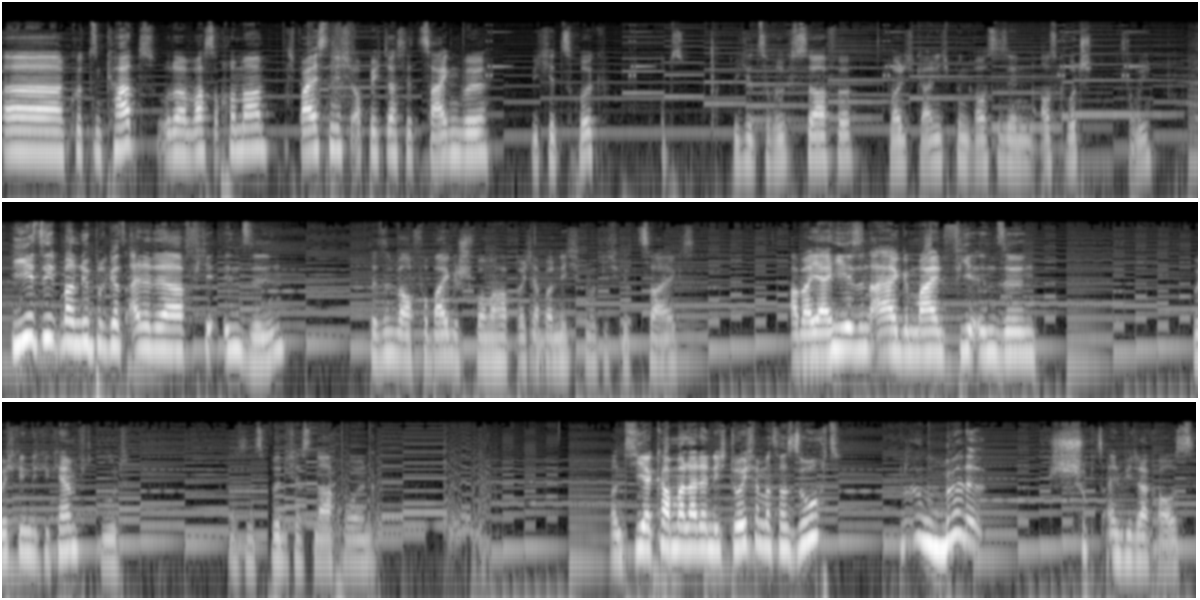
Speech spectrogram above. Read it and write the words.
äh, kurzen Cut oder was auch immer. Ich weiß nicht, ob ich das jetzt zeigen will, wie ich hier zurück, ups, wie ich hier zurück surfe. Wollte ich gar nicht, bin rauszusehen, ausgerutscht. Sorry. Hier sieht man übrigens eine der vier Inseln. Da sind wir auch vorbeigeschwommen, habe ich aber nicht wirklich gezeigt. Aber ja, hier sind allgemein vier Inseln. Habe ich gegen dich gekämpft? Gut. Sonst würde ich das nachholen. Und hier kann man leider nicht durch, wenn man es versucht. Schubst einen wieder raus.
